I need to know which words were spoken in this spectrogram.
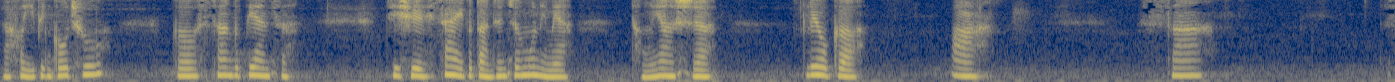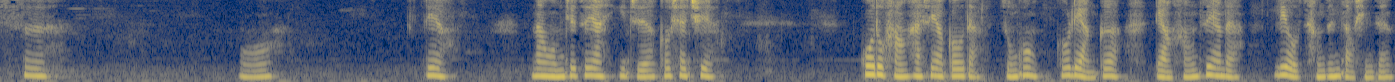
然后一并钩出。钩三个辫子，继续下一个短针针目里面，同样是六个，二、三、四、五、六，那我们就这样一直钩下去。过渡行还是要钩的，总共钩两个两行这样的六长针枣形针。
